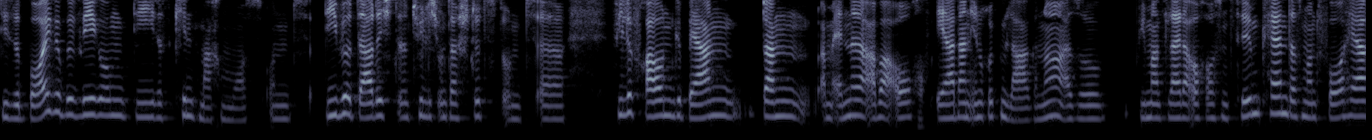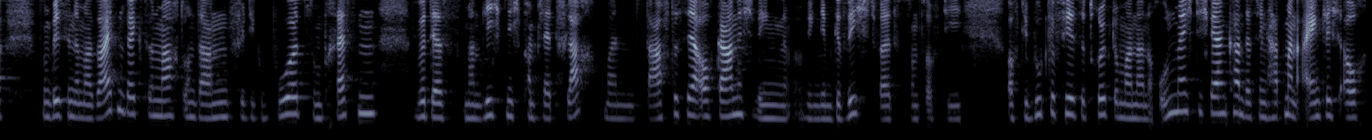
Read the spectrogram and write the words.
diese Beugebewegung, die das Kind machen muss. Und die wird dadurch natürlich unterstützt. Und äh, viele Frauen gebären dann am Ende aber auch eher dann in Rückenlage. Ne? Also wie man es leider auch aus dem Film kennt, dass man vorher so ein bisschen immer Seitenwechsel macht und dann für die Geburt zum Pressen wird das, man liegt nicht komplett flach. Man darf das ja auch gar nicht wegen, wegen dem Gewicht, weil das sonst auf die, auf die Blutgefäße drückt und man dann auch ohnmächtig werden kann. Deswegen hat man eigentlich auch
